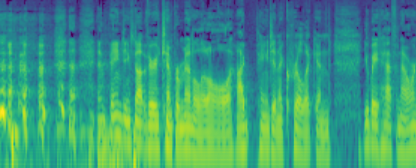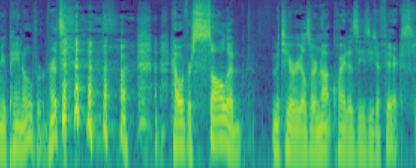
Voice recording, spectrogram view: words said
and painting's not very temperamental at all. I paint in acrylic, and you wait half an hour and you paint over. However, solid materials are not quite as easy to fix.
